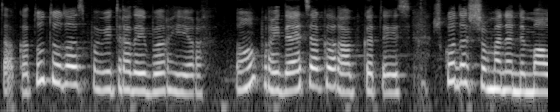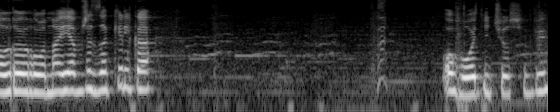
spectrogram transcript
Так, а тут у нас повітряний бар'єр. Ну, прийдеться карабкатись. Шкода, що в мене нема уророна. Я вже за кілька. Ого, нічого собі.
